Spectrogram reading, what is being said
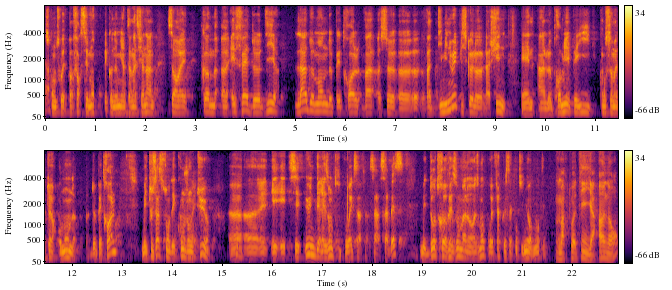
ce qu'on ne souhaite pas forcément pour l'économie internationale, ça aurait comme effet de dire la demande de pétrole va, diminuer puisque la Chine est le premier pays consommateur au monde de pétrole. Mais tout ça, ce sont des conjonctures. Euh, et, et c'est une des raisons qui pourrait que ça, ça- ça baisse, mais d'autres raisons malheureusement pourraient faire que ça continue à augmenter. Marc Toiti, il y a un an,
